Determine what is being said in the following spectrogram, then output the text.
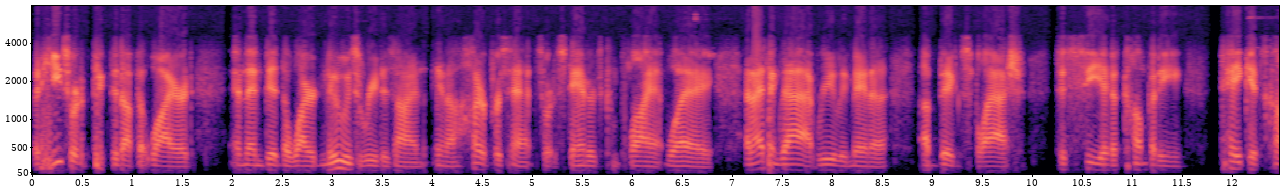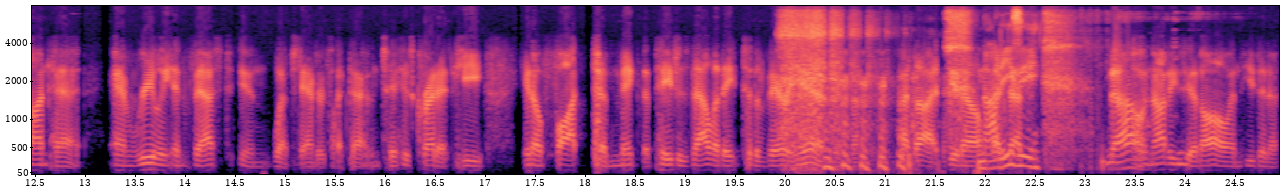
but he sort of picked it up at Wired, and then did the Wired News redesign in a hundred percent sort of standards compliant way. And I think that really made a a big splash to see a company take its content and really invest in web standards like that. And to his credit, he you know, fought to make the pages validate to the very end. I thought, you know, not like easy. No, not easy at all. And he did a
